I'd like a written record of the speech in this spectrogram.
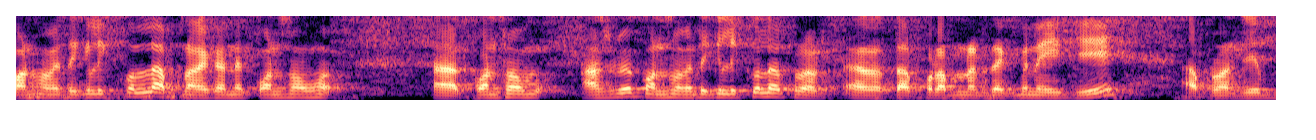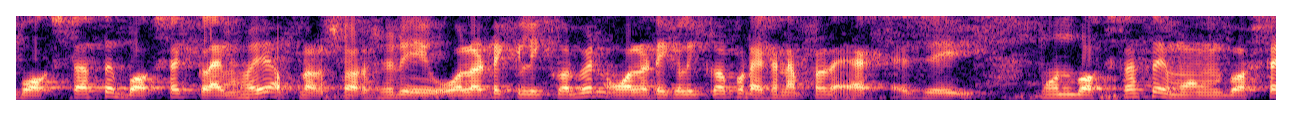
কনফার্মেতে ক্লিক করলে আপনার এখানে কনফার্ম কনফার্ম আসবে কনফার্মেতে ক্লিক করলে আপনার তারপর আপনার দেখবেন এই যে আপনার যে বক্সটা আছে বক্সটা ক্লাইম হয়ে আপনার সরাসরি এই ওয়ালেটে ক্লিক করবেন। ওয়ালেটে ক্লিক করার পর এখানে আপনার যে মন বক্সটা আছে মন বক্সটা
